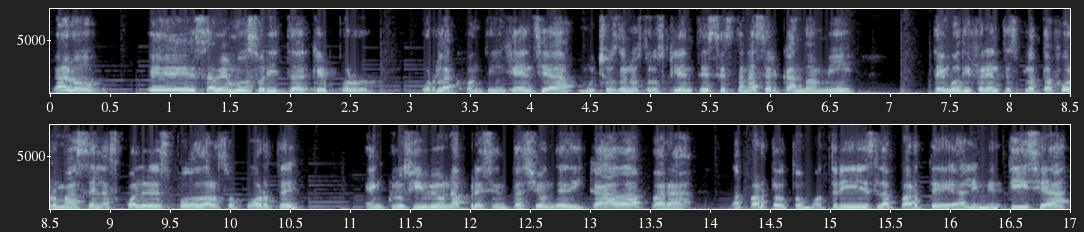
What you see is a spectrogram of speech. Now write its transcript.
Claro, eh, sabemos ahorita que por por la contingencia, muchos de nuestros clientes se están acercando a mí. Tengo diferentes plataformas en las cuales les puedo dar soporte. inclusive una presentación dedicada para la parte automotriz, la parte alimenticia.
